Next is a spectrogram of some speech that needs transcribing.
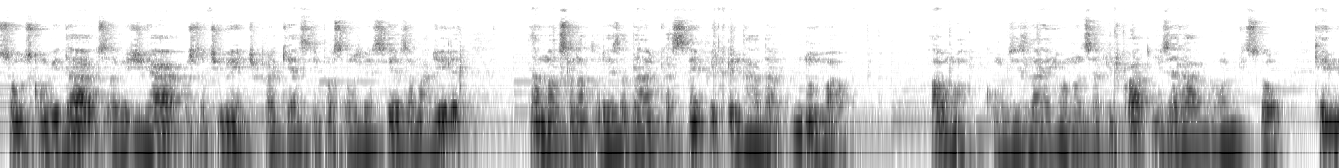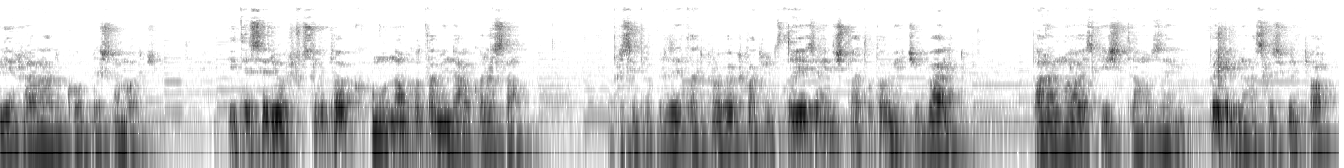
Somos convidados a vigiar constantemente para que assim possamos vencer as armadilhas da nossa natureza adâmica, sempre inclinada no mal, ao mal. Como diz lá em Romanos 7,4, miserável homem que sou, quem me livrará do corpo desta morte? E terceiro e último subtópico, como não contaminar o coração. O princípio apresentado em Provérbios 4,23 ainda está totalmente válido para nós que estamos em peregrinação espiritual.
